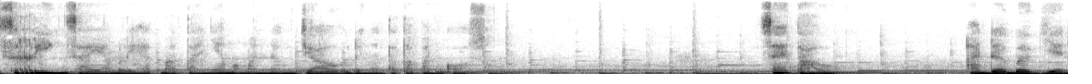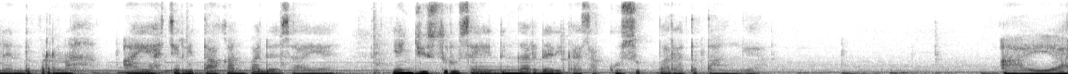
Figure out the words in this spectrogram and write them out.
sering saya melihat matanya memandang jauh dengan tatapan kosong saya tahu ada bagian yang pernah ayah ceritakan pada saya yang justru saya dengar dari kasak kusuk para tetangga. Ayah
